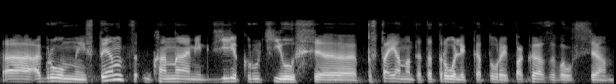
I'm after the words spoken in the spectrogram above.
а, огромный стенд у Konami, где крутился постоянно вот этот ролик, который показывался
